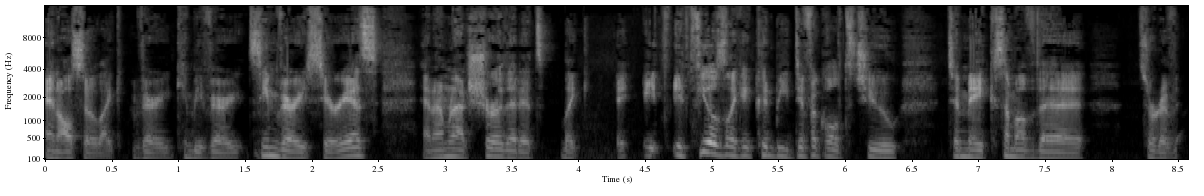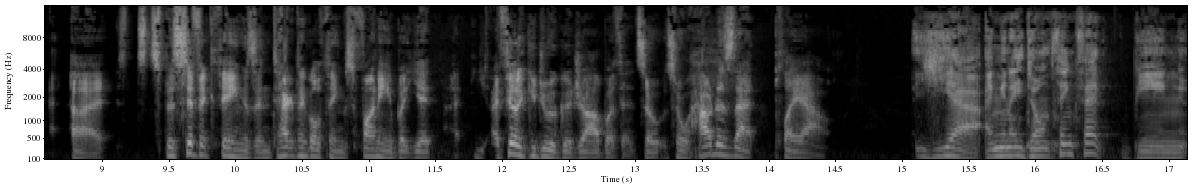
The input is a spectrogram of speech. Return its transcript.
and also like very can be very seem very serious. And i'm not sure that it's like it, it it feels like it could be difficult to to make some of the sort of uh specific things and technical things funny but yet i feel like you do a good job with it. So so how does that play out? Yeah, I mean, I don't think that being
